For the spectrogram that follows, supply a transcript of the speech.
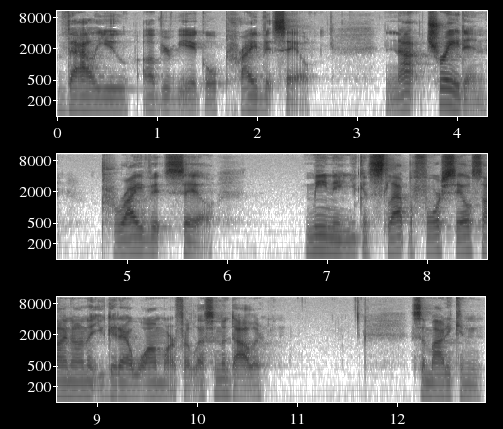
value of your vehicle private sale. Not trade in, private sale. Meaning you can slap a for sale sign on it, you get at Walmart for less than a dollar. Somebody can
